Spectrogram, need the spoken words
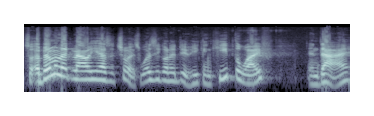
So Abimelech now he has a choice. What is he going to do? He can keep the wife and die,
